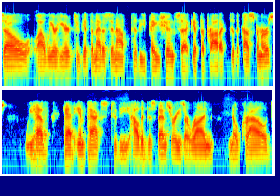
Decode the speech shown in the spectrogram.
So uh, we are here to get the medicine out to the patients, uh, get the product to the customers. We have had impacts to the how the dispensaries are run, no crowds.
